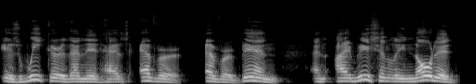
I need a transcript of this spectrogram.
is weaker than it has ever, ever been. And I recently noted,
